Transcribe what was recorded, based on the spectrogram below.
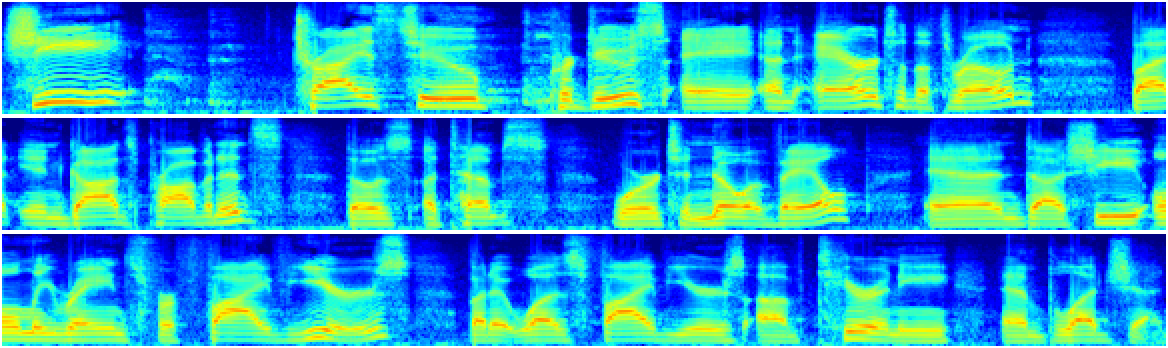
She tries to produce a, an heir to the throne, but in God's providence, those attempts were to no avail, and uh, she only reigns for five years, but it was five years of tyranny and bloodshed.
